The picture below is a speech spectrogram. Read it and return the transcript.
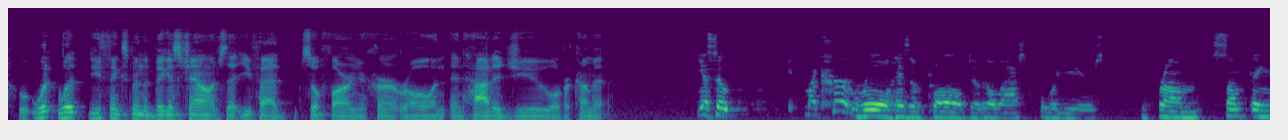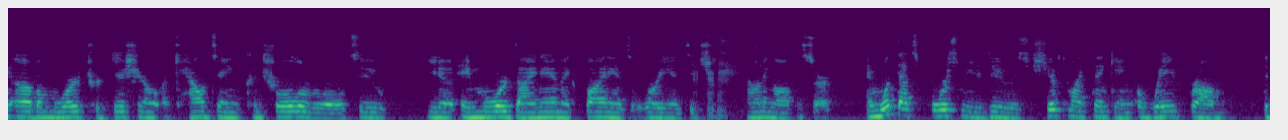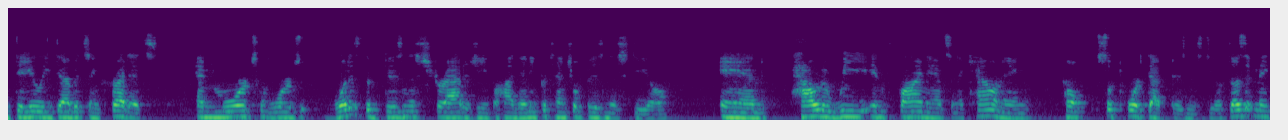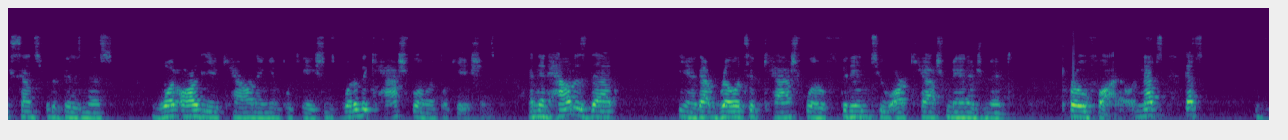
What what do you think's been the biggest challenge that you've had so far in your current role, and, and how did you overcome it? Yeah, so my current role has evolved over the last four years from something of a more traditional accounting controller role to you know a more dynamic finance oriented chief accounting officer. And what that's forced me to do is shift my thinking away from the daily debits and credits and more towards what is the business strategy behind any potential business deal and how do we in finance and accounting help support that business deal? Does it make sense for the business what are the accounting implications? What are the cash flow implications? And then how does that you know that relative cash flow fit into our cash management profile? And that's that's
